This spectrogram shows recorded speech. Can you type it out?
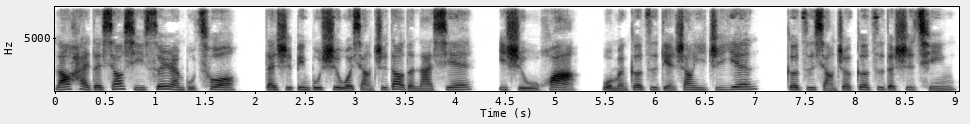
老海的消息虽然不错。但是并不是我想知道的那些。一时无话，我们各自点上一支烟，各自想着各自的事情。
